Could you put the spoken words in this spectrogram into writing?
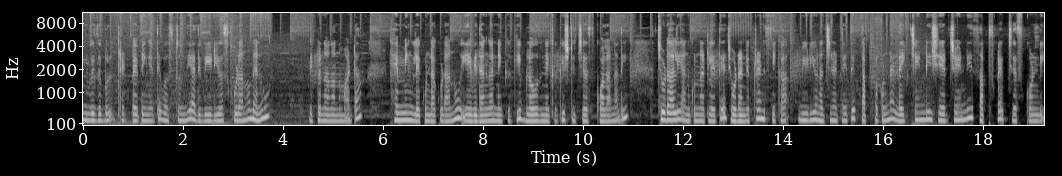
ఇన్విజిబుల్ థ్రెడ్ పైపింగ్ అయితే వస్తుంది. అది వీడియోస్ కూడాను నేను పెట్టున్నాను అన్నమాట హెమ్మింగ్ లేకుండా కూడాను ఏ విధంగా నెక్కి బ్లౌజ్ నెక్కి స్టిచ్ చేసుకోవాలన్నది చూడాలి అనుకున్నట్లయితే చూడండి ఫ్రెండ్స్. ఇక వీడియో నచ్చినట్లయితే తప్పకుండా లైక్ చేయండి షేర్ చేయండి సబ్స్క్రైబ్ చేసుకోండి.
